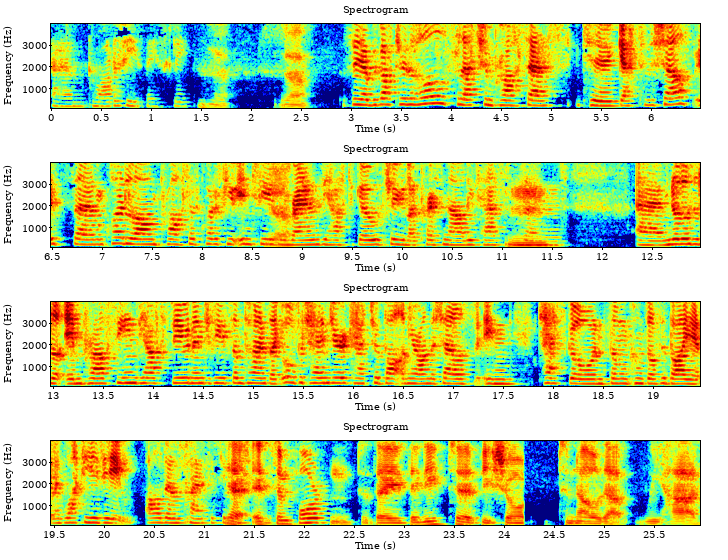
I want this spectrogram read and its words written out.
um commodities basically Yeah. Yeah. So yeah, we got through the whole selection process to get to the shelf. It's um, quite a long process, quite a few interviews and rounds you have to go through, like personality tests Mm. and um, you know those little improv scenes you have to do in interviews sometimes, like oh pretend you're a ketchup bottle and you're on the shelf in Tesco and someone comes up to buy it. Like what do you do? All those kind of situations. Yeah, it's important. They they need to be sure to know that we had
